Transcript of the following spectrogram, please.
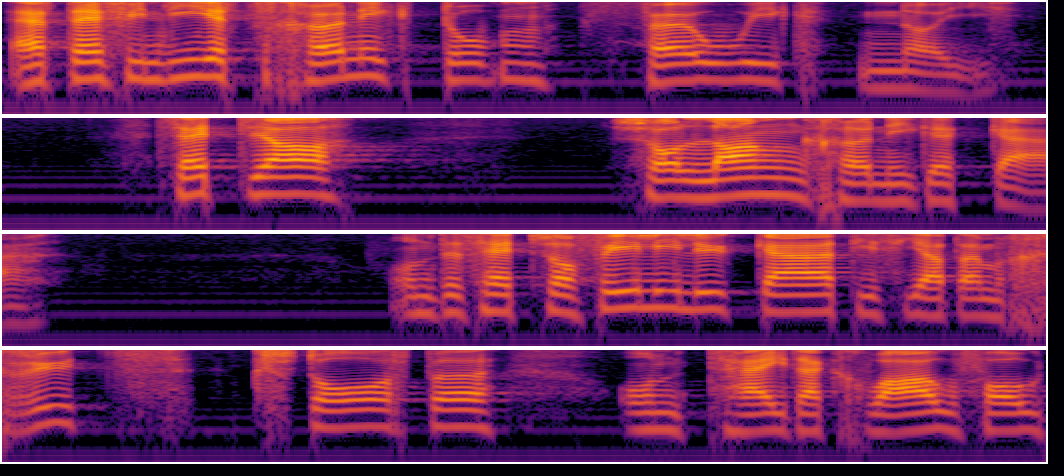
Er definiert das Königtum völlig neu. Es hat ja schon lange Könige gegeben. Und es hat schon viele Leute gegeben, die sind an dem Kreuz gestorben und haben den qualvollen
